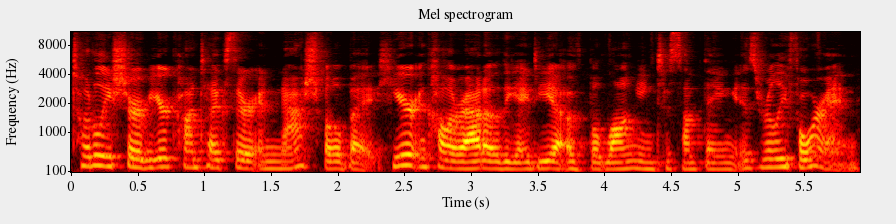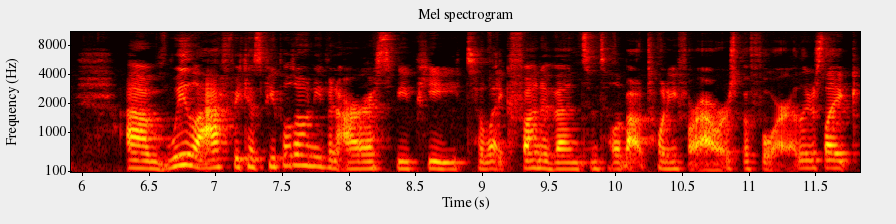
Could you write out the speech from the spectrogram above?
totally sure of your context there in Nashville, but here in Colorado, the idea of belonging to something is really foreign. Um, we laugh because people don't even RSVP to like fun events until about 24 hours before. There's like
